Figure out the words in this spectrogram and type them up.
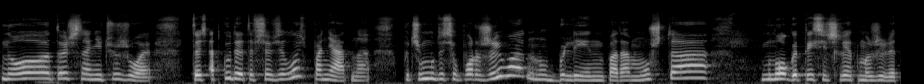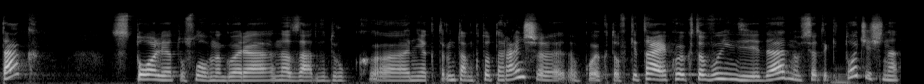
но точно не чужое. То есть откуда это все взялось, понятно. Почему до сих пор живо? Ну, блин, потому что много тысяч лет мы жили так, сто лет, условно говоря, назад вдруг э, некоторые, ну там кто-то раньше, кое-кто в Китае, кое-кто в Индии, да, но все-таки точечно,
